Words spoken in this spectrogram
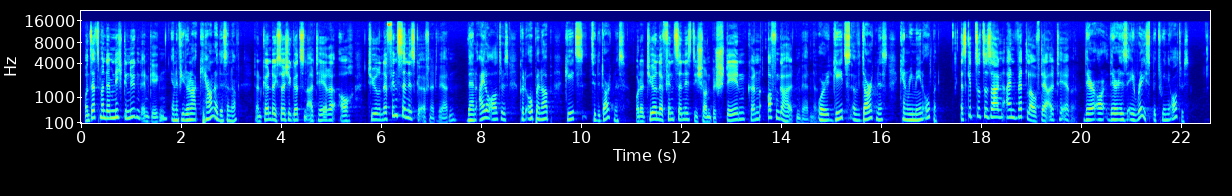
Und setzt man dem nicht genügend entgegen, And if you do not counter this enough, dann können durch solche Götzenaltäre auch Türen der Finsternis geöffnet werden. then idol altars could open up gates to the darkness, Oder Türen der Finsternis, die schon bestehen, können offen gehalten werden. or gates of darkness can remain open. Es gibt sozusagen einen Wettlauf der Altäre. There, are, there is a race between the altars,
